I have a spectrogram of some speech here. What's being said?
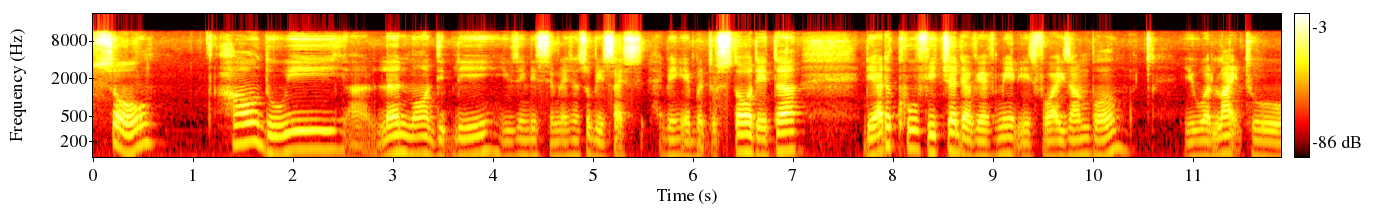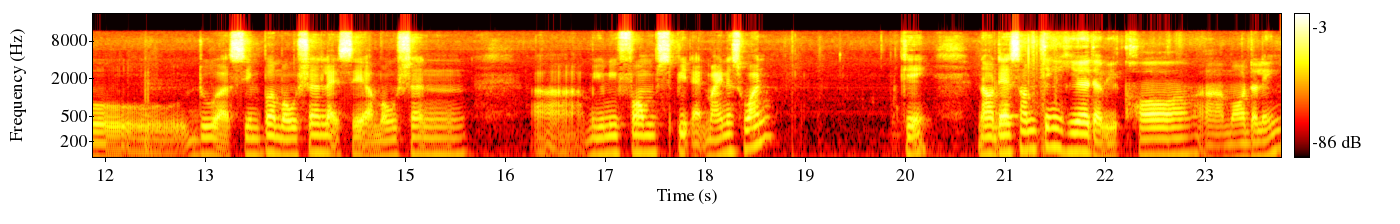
so how do we uh, learn more deeply using this simulation? So besides being able to store data the other cool feature that we have made is for example you would like to do a simple motion let's say a motion uh, uniform speed at minus 1 okay now there's something here that we call uh, modeling.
